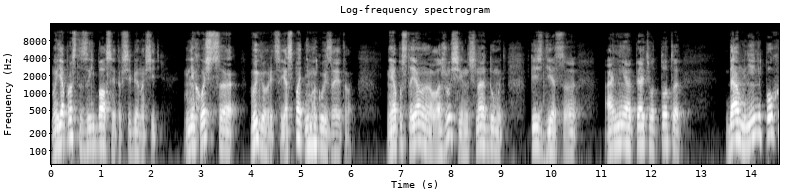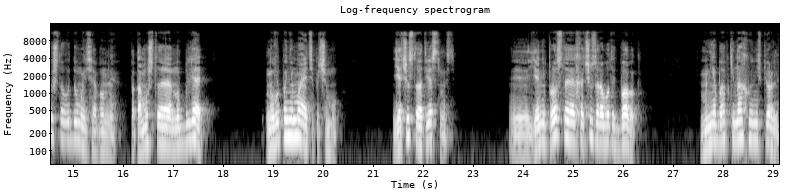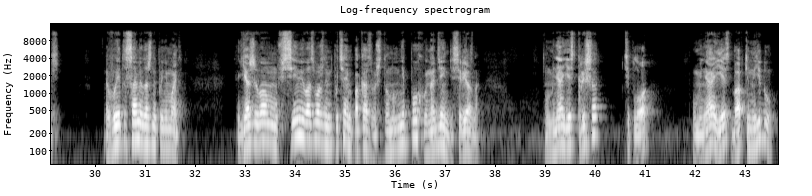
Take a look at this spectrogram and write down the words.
Но я просто заебался это в себе носить. Мне хочется выговориться. Я спать не могу из-за этого. Я постоянно ложусь и начинаю думать. Пиздец. А они опять вот то-то... Да, мне не похуй, что вы думаете обо мне. Потому что, ну, блядь, ну вы понимаете почему. Я чувствую ответственность. И я не просто хочу заработать бабок. Мне бабки нахуй не вперлись. Вы это сами должны понимать. Я же вам всеми возможными путями показываю, что ну мне похуй на деньги, серьезно. У меня есть крыша, тепло, у меня есть бабки на еду,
